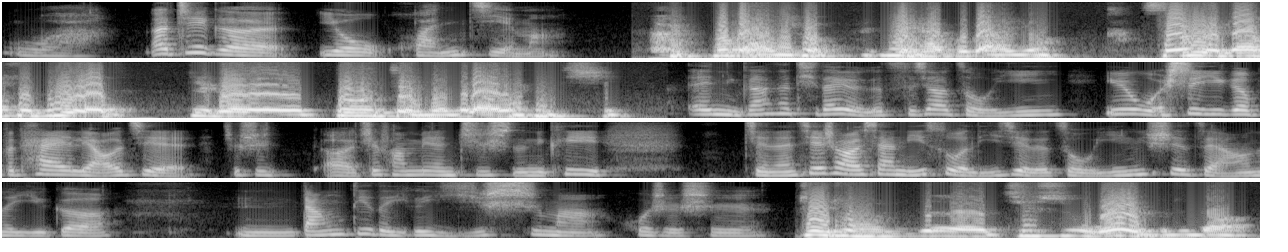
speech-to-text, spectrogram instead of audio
哇，那这个有缓解吗？不管用，依然不管用，所有招数对我这个都解决不了问题。哎，你刚才提到有一个词叫走音，因为我是一个不太了解，就是呃这方面知识的，你可以简单介绍一下你所理解的走音是怎样的一个，嗯，当地的一个仪式吗？或者是这种呃，其实我也不知道，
